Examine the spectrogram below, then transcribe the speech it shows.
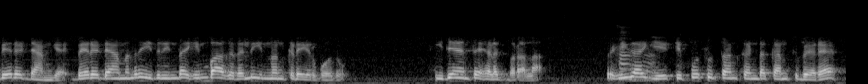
ಬೇರೆ ಡ್ಯಾಮ್ಗೆ. ಬೇರೆ ಡ್ಯಾಮ್ ಅಂದ್ರೆ ಇದರಿಂದ ಹಿಂಭಾಗದಲ್ಲಿ ಇನ್ನೊಂದ್ ಕಡೆ ಇರ್ಬೋದು. ಇದೆ ಅಂತ ಹೇಳಕ್ ಬರಲ್ಲ. ಹೀಗಾಗಿ ಟಿಪ್ಪು ಸುಲ್ತಾನ್ ಕಂಡ ಕನಸು ಬೇರೆ.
